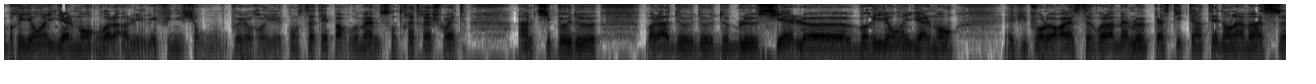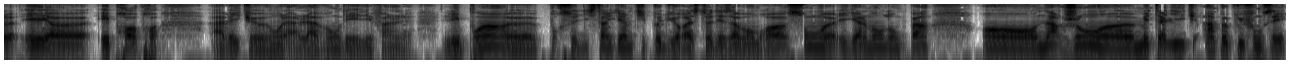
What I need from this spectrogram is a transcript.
brillant également. Voilà les, finitions vous pouvez le constater par vous-même sont très très chouettes. Un petit peu de voilà de, bleu ciel brillant également. Puis pour le reste, voilà, même le plastique teinté dans la masse est, euh, est propre avec euh, voilà l'avant des, les points euh, pour se distinguer un petit peu du reste des avant-bras sont également donc peints en argent métallique un peu plus foncé.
